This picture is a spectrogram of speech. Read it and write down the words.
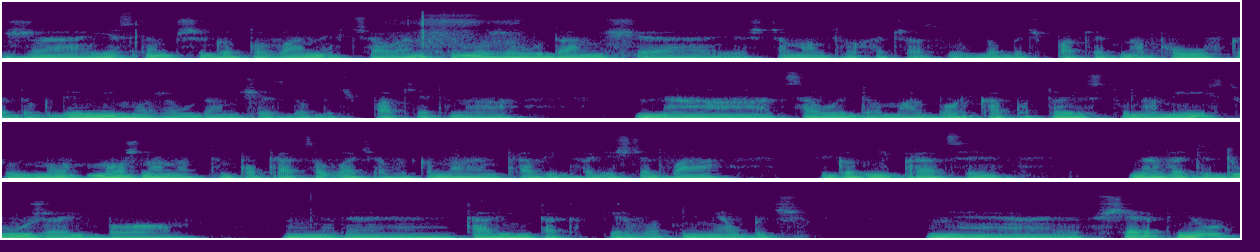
że jestem przygotowany, chciałem, czy może uda mi się, jeszcze mam trochę czasu, zdobyć pakiet na połówkę do Gdyni, może uda mi się zdobyć pakiet na, na cały do Malborka, bo to jest tu na miejscu i mo można nad tym popracować, a wykonałem prawie 22 tygodnie pracy, nawet dłużej, bo mm, Tallinn tak pierwotnie miał być mm, w sierpniu,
